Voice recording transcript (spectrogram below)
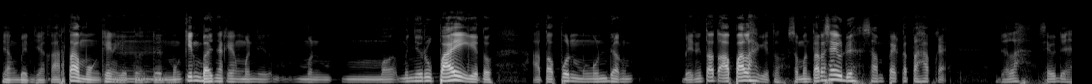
Yang band Jakarta mungkin gitu. Hmm. dan mungkin banyak yang meni- men- me- menyerupai gitu. Ataupun mengundang band itu atau apalah gitu. Sementara saya udah sampai ke tahap kayak udahlah saya udah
